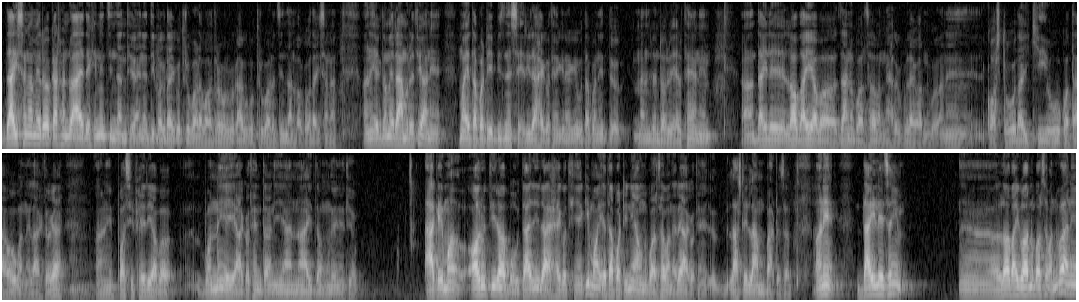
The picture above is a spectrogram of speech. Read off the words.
दाईसँग मेरो काठमाडौँ आएदेखि नै चिन्जान थियो होइन? दिपक दाईको थ्रुबाट भद्रगोलको काकुको थ्रुबाट चिन्जान भएको हो दाईसँग। अनि एकदमै राम्रो थियो अनि म यतापट्टि बिजनेस हेरिराखेको थिएँ किनकि उता पनि त्यो म्यानेजमेन्टहरू हेर्थेँ अनि दाईले ल भाइ अब जानुपर्छ भन्ने खालको कुरा गर्नुभयो। अनि कस्तो हो दाई? के हो? कता हो? भन्ने लाग्थ्यो क्या। अनि पछि फेरि अब बन्नै यही आएको थियो नि त अनि यहाँ नआइ त हुँदैन थियो। आएकै म अरूतिर भौतारी राखेको थिएँ कि म यतापट्टि नै आउनुपर्छ भनेरै आएको थिएँ लास्टै लामो बाटो छ। अनि दाईले चाहिँ ल भाइ गर्नुपर्छ भन्नुभयो अनि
